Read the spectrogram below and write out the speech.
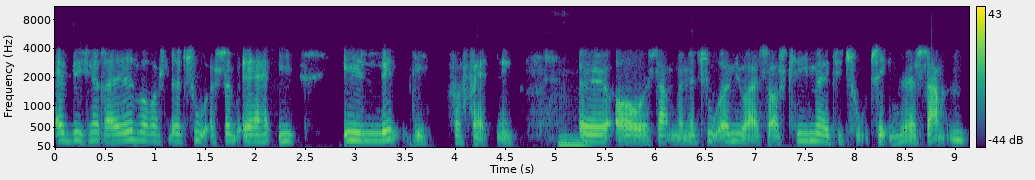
at vi kan redde vores natur, som er i elendig forfatning. Mm. Øh, og sammen med naturen jo altså også klimaet, de to ting hører sammen.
